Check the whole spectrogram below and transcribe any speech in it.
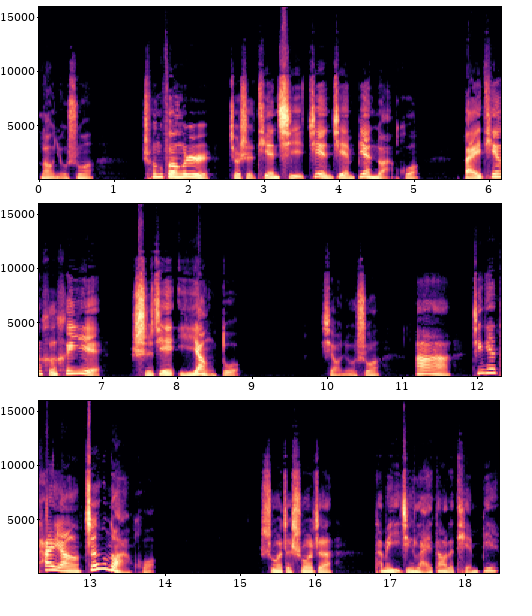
老牛说。春风日就是天气渐渐变暖和，白天和黑夜时间一样多。小牛说：“啊，今天太阳真暖和。”说着说着，他们已经来到了田边。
